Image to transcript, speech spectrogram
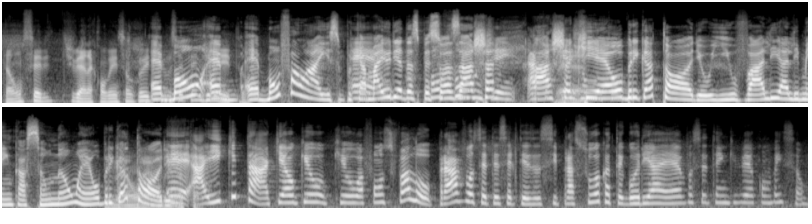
Então, se ele tiver na convenção coletiva, É bom, você tem é, é bom falar isso, porque a É, maioria das pessoas acha, Confunde, acha que é obrigatório e o vale alimentação não é obrigatório. É, aí que tá, que é o que o, que o Afonso falou. Pra você ter certeza se pra sua categoria é, você tem que ver a convenção.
